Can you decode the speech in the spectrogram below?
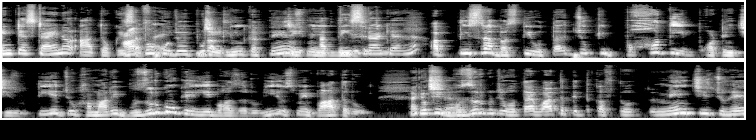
इंटेस्टाइन और आंतों की आंतों को जो पूरा क्लीन करते हैं उसमें अब तीसरा क्या है। अब तीसरा बस्ती होता है जो कि बहुत ही इंपॉर्टेंट चीज़ होती है जो हमारे बुज़ुर्गों के लिए बहुत ज़रूरी है उसमें बात रोग। क्योंकि बुज़ुर्ग जो होता है वात पित्त कफ तो मेन चीज़ जो है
